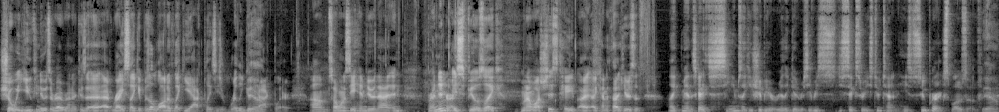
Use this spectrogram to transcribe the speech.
Show what you can do as a route runner. Because at Rice, like it was a lot of like YAC plays. He's a really good Yeah. YAC player. Um, so I want to see him doing that. And Brendan Rice feels like when I watched his tape, I, I kind of thought he was a, like, man, this guy seems like he should be a really good receiver. He's, he's 6'3", he's 210. He's super explosive yeah,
